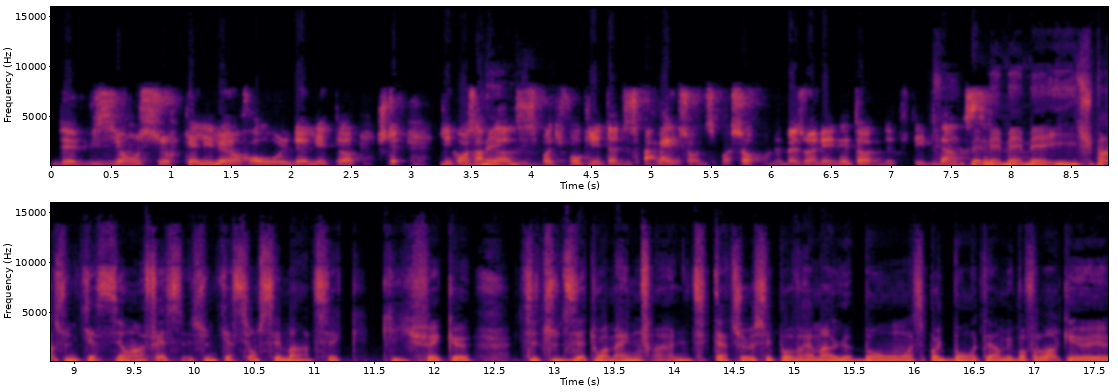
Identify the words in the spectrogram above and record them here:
de vision sur quel est le rôle de l'État. Les conservateurs ne disent pas qu'il faut que l'État disparaisse. On ne dit pas ça. On a besoin d'un État, de toute évidence. Mais, mais, mais, mais, je pense une question, en fait, c'est une question sémantique qui fait que tu disais toi-même ah, une dictature c'est pas vraiment le bon c'est pas le bon terme. Il va falloir que euh,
